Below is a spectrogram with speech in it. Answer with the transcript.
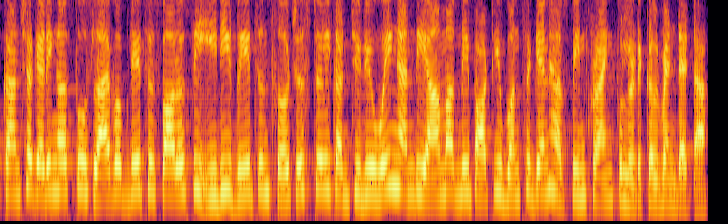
Akansha, getting us those live updates as far as the ED raids and searches still continuing and the Aam Aadmi Party once again has been crying political vendetta.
